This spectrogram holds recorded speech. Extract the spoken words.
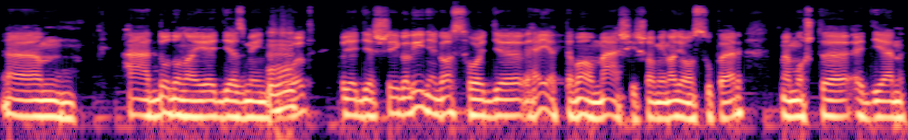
um, hát dodonai egyezmény uh-huh. volt, hogy egyesség. A lényeg az, hogy helyette van más is, ami nagyon szuper, mert most egy ilyen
